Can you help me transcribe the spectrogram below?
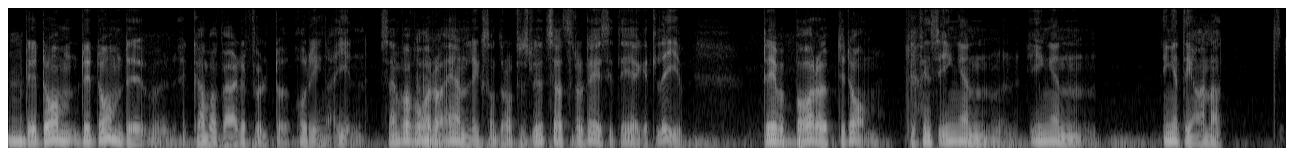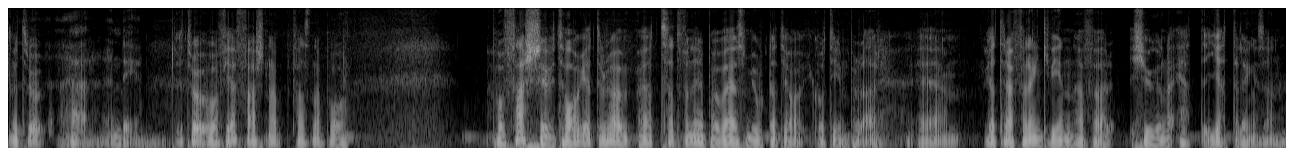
Mm. Och det är de det, är de det kan vara värdefullt att, att ringa in. Sen vad var och Mm. en liksom drar för slutsatser av det i sitt eget liv. Det är bara upp till dem. Det finns ingen, ingen, ingenting annat Jag tror, här än det. jag tror varför jag fastnar, fastnar på, på fars överhuvudtaget. har Jag jag har satt och funderat på vad är det som gjort att jag gått in på det där. Eh, Jag träffade en kvinna för 2001, jättelänge sedan.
